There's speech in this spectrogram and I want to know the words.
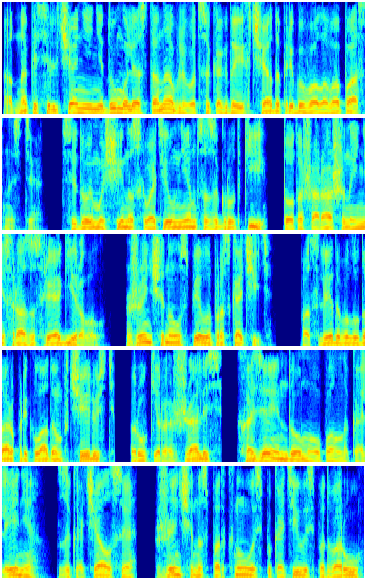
Однако сельчане не думали останавливаться, когда их чадо пребывало в опасности. Седой мужчина схватил немца за грудки, тот ошарашенный не сразу среагировал. Женщина успела проскочить. Последовал удар прикладом в челюсть, руки разжались, хозяин дома упал на колени, закачался, женщина споткнулась, покатилась по двору,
